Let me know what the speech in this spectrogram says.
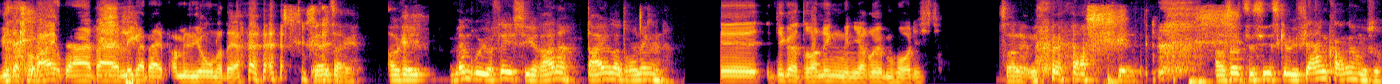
vi er der på vej, der, der ligger der et par millioner der. ja, tak. Okay, hvem ryger flest cigaretter? Dig eller dronningen? Øh, det gør dronningen, men jeg ryger dem hurtigst. Sådan. og så til sidst, skal vi fjerne kongehuset?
